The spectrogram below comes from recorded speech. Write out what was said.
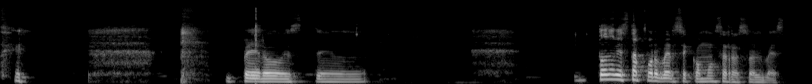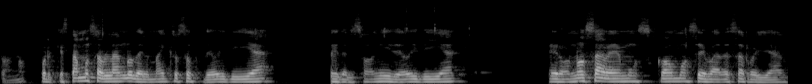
Este, pero este todavía está por verse cómo se resuelve esto, ¿no? Porque estamos hablando del Microsoft de hoy día y del Sony de hoy día, pero no sabemos cómo se va a desarrollar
